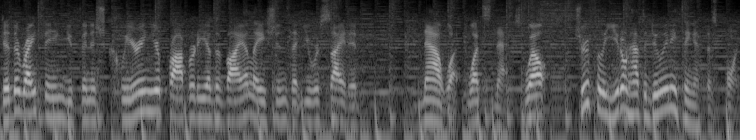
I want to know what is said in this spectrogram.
did the right thing. You finished clearing your property of the violations that you were cited. Now what? What's next? Well, truthfully, you don't have to do anything at this point.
